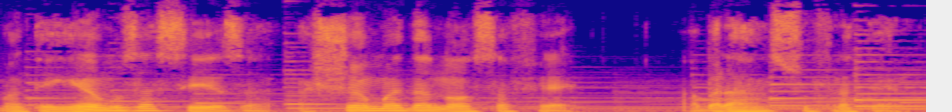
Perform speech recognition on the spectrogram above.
Mantenhamos acesa a chama da nossa fé. Abraço fraterno.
